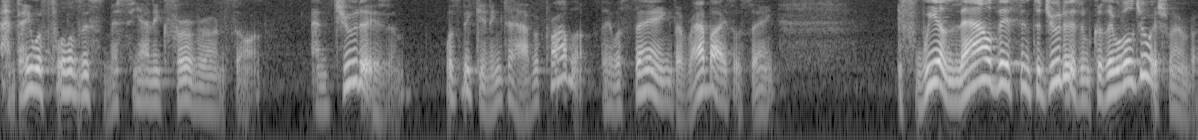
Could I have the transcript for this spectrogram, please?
And they were full of this messianic fervor and so on. And Judaism was beginning to have a problem. They were saying, the rabbis were saying, if we allow this into Judaism, because they were all Jewish, remember,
